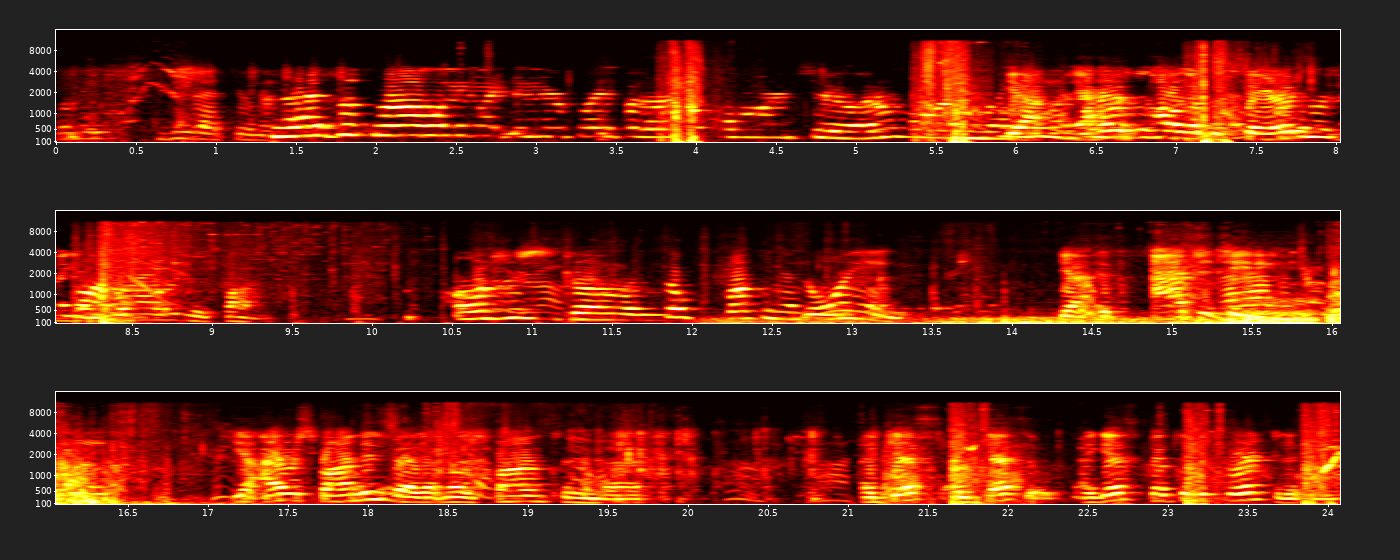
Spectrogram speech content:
when they do that to me. I had to throw away my dinner plate, but I don't want to. I don't want to. Yeah, I heard them calling up the stairs and I got no fucking. I'll just go. It's so fucking annoying. Yeah, it's agitating. Yeah, I responded, but I got no response, and uh, I guess, I guess, I guess something was corrected at me.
